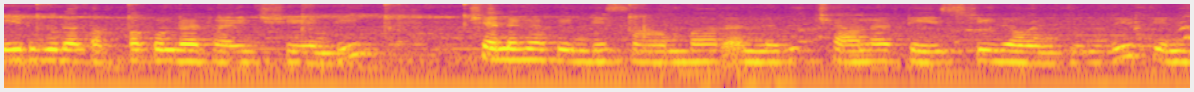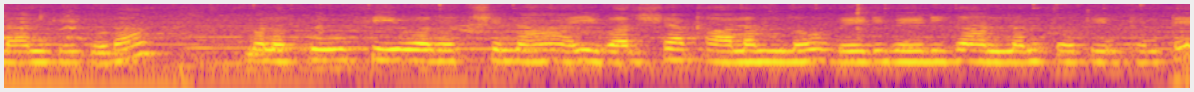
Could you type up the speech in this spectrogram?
మీరు కూడా తప్పకుండా ట్రై చేయండి. శనగపిండి సాంబార్ అన్నది చాలా టేస్టీగా ఉంటుంది. తినడానికి కూడా మనకు ఫీవర్ వచ్చిన ఈ వర్షాకాలంలో వేడి వేడిగా అన్నంతో తింటుంటే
